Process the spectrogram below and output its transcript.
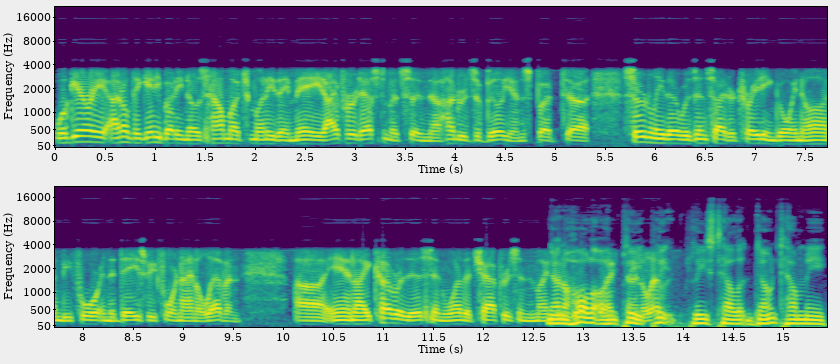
Well, Gary, I don't think anybody knows how much money they made. I've heard estimates in the hundreds of billions, but uh, certainly there was insider trading going on before in the days before 9/11. Uh, and I cover this in one of the chapters in my no, no, hold on, please, please, please tell it. Don't tell me.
